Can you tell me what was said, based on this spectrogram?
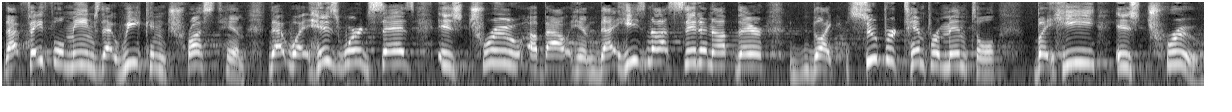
that faithful means that we can trust him, that what his word says is true about him, that he's not sitting up there like super temperamental, but he is true.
